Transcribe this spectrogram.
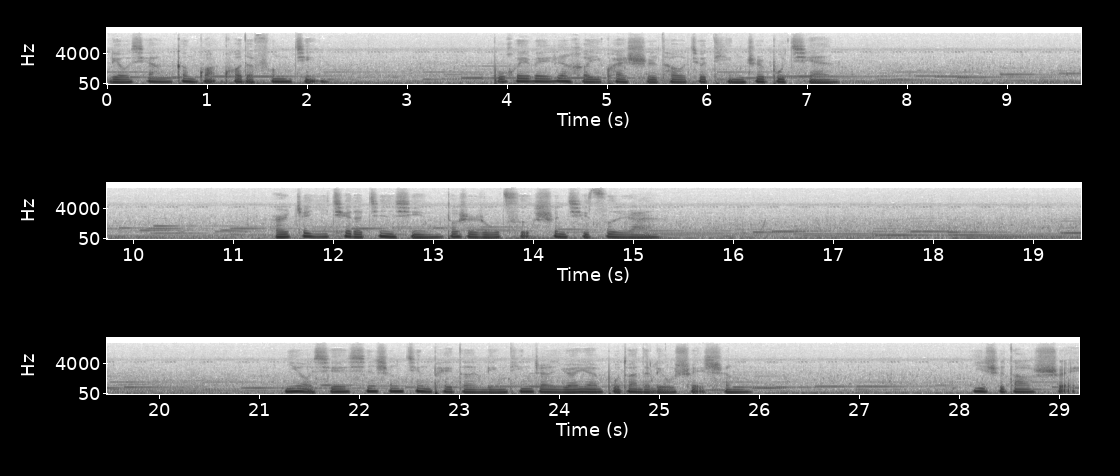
流向更广阔的风景，不会为任何一块石头就停滞不前。而这一切的进行都是如此顺其自然。你有些心生敬佩的聆听着源源不断的流水声，意识到水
